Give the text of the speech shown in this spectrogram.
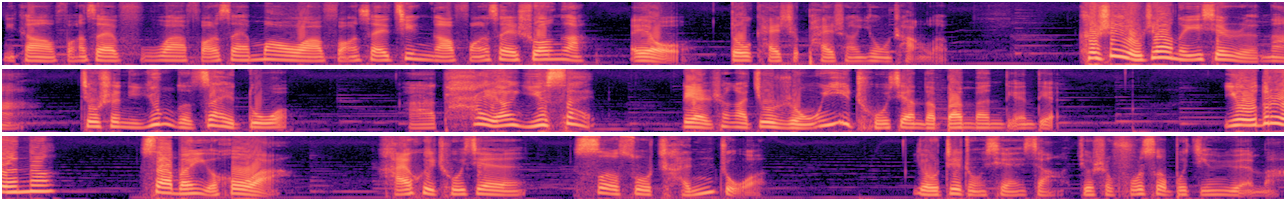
你看，防晒服啊、防晒帽啊、防晒镜啊、防晒霜啊，哎呦，都开始派上用场了。可是有这样的一些人呐，就是你用的再多。啊，太阳一晒，脸上啊就容易出现的斑斑点点。有的人呢，晒完以后啊，还会出现色素沉着，有这种现象，就是肤色不均匀嘛。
